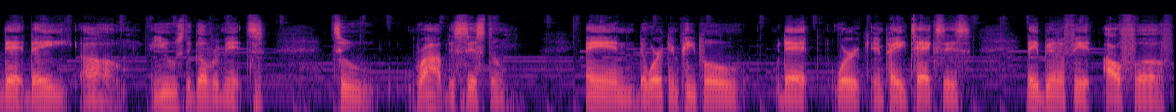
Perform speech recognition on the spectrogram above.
that they um, use the government to rob the system and the working people that work and pay taxes they benefit off of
